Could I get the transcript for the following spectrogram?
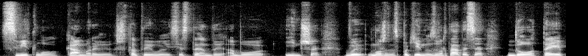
світло, камери, штативи, сістенди або інше, ви можете спокійно звертатися до Tape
